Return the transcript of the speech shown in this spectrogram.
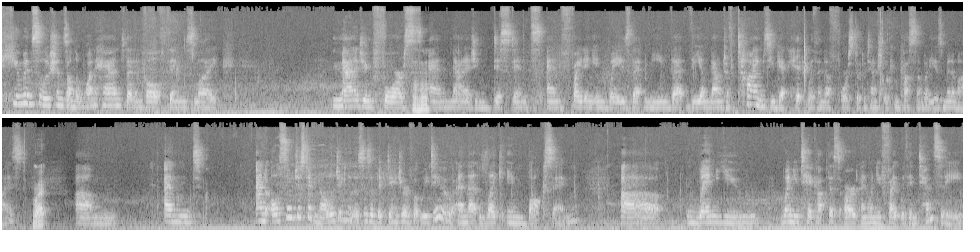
human solutions on the one hand that involve things like managing force and managing distance and fighting in ways that mean that the amount of times you get hit with enough force to potentially concuss somebody is minimized Right. Um, and and also just acknowledging that this is a big danger of what we do and that like in boxing uh, when you when you take up this art and when you fight with intensity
